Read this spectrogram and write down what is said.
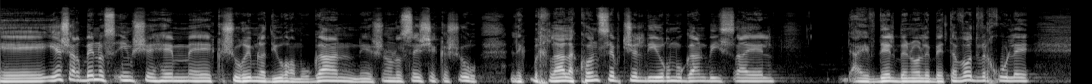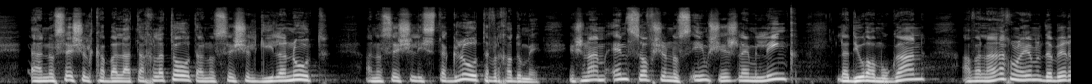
אה, יש הרבה נושאים שהם אה, קשורים לדיור המוגן, ישנו נושא שקשור בכלל לקונספט של דיור מוגן בישראל, ההבדל בינו לבית אבות וכולי, הנושא של קבלת החלטות, הנושא של גילנות, הנושא של הסתגלות וכדומה. ישנם אין סוף של נושאים שיש להם לינק לדיור המוגן, אבל אנחנו היום נדבר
